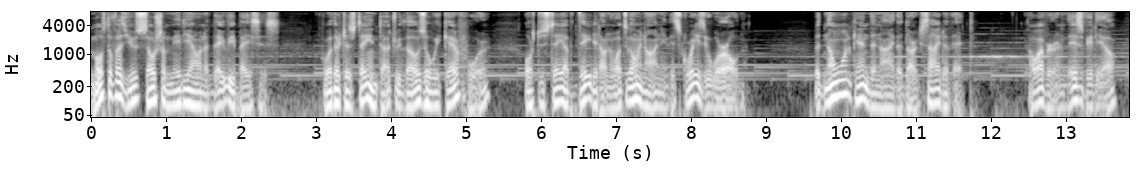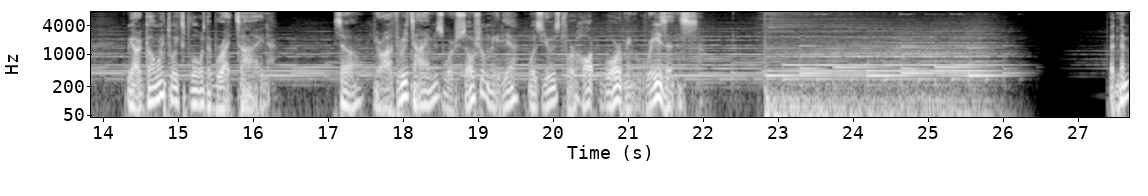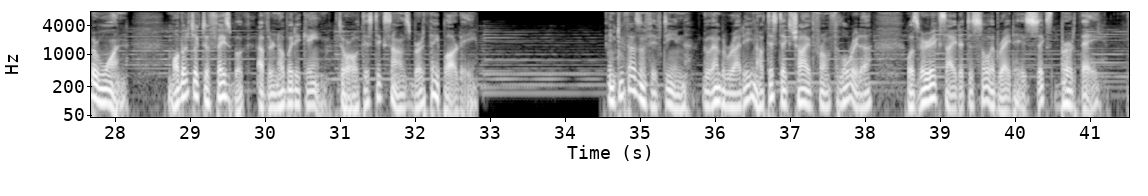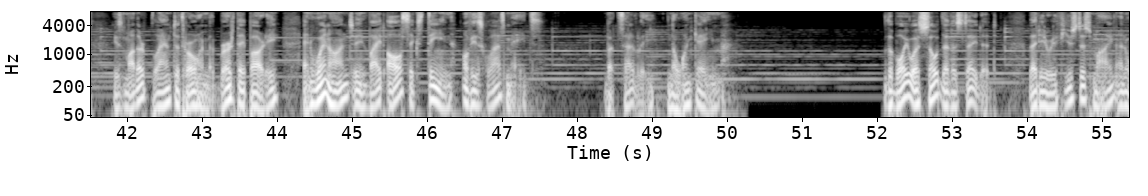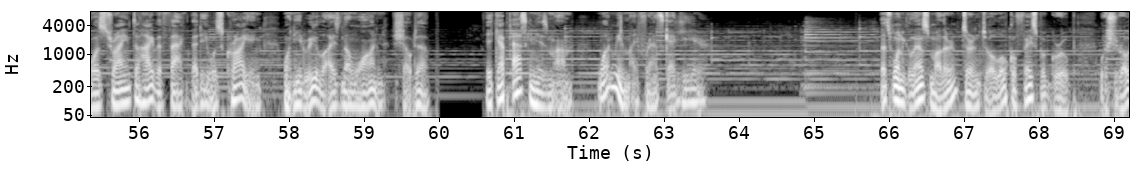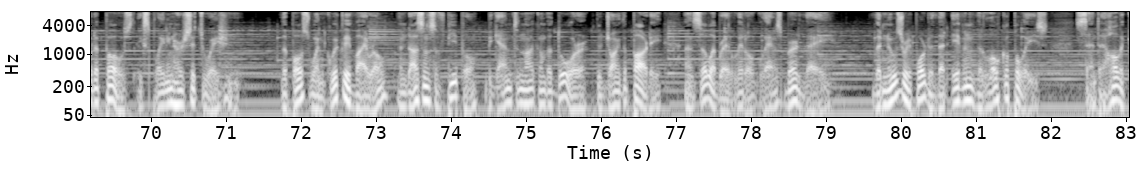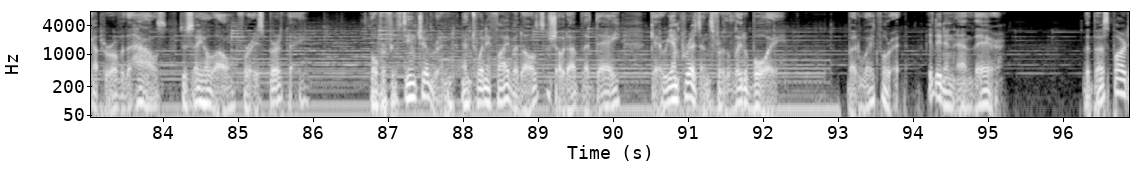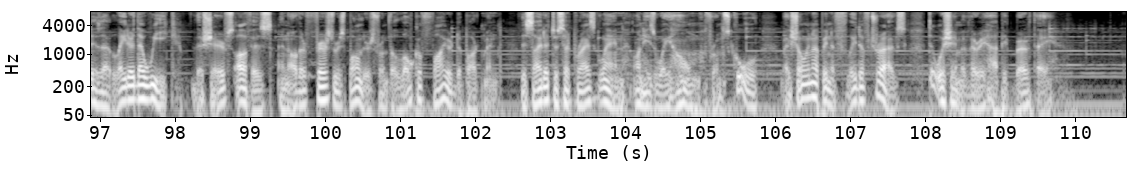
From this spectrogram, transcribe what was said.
Most of us use social media on a daily basis, whether to stay in touch with those who we care for or to stay updated on what's going on in this crazy world. But no one can deny the dark side of it. However, in this video, we are going to explore the bright side. So, here are three times where social media was used for heartwarming reasons. At number 1, mother took to Facebook after nobody came to her autistic son's birthday party. In 2015, Glenn Buratti, an autistic child from Florida, was very excited to celebrate his sixth birthday. His mother planned to throw him a birthday party and went on to invite all 16 of his classmates. But sadly, no one came. The boy was so devastated that he refused to smile and was trying to hide the fact that he was crying when he realized no one showed up. He kept asking his mom, When will my friends get here? That's when Glenn's mother turned to a local Facebook group where she wrote a post explaining her situation. The post went quickly viral and dozens of people began to knock on the door to join the party and celebrate little Glenn's birthday. The news reported that even the local police sent a helicopter over the house to say hello for his birthday. Over 15 children and 25 adults showed up that day carrying presents for the little boy. But wait for it, it didn't end there. The best part is that later that week, the sheriff's office and other first responders from the local fire department decided to surprise Glenn on his way home from school by showing up in a fleet of trucks to wish him a very happy birthday.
